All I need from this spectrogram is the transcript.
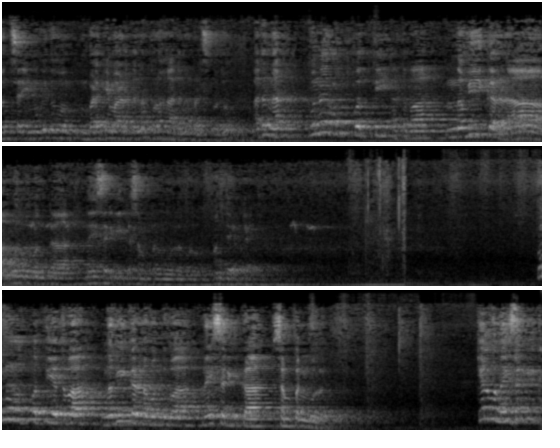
ಒಂದ್ಸರಿ ಮುಗಿದು ಬಳಕೆ ಮಾಡೋದನ್ನ ಪುನಃ ಅದನ್ನು ಬಳಸಬಹುದು ಅದನ್ನ ಪುನರುತ್ಪತ್ತಿ ಅಥವಾ ನವೀಕರಣ ಹೊಂದುವಂತ ನೈಸರ್ಗಿಕ ಸಂಪನ್ಮೂಲಗಳು ಅಂತ ಹೇಳ್ತಾರೆ. ಪುನರುತ್ಪತ್ತಿ ಅಥವಾ ನವೀಕರಣ ಹೊಂದುವ ನೈಸರ್ಗಿಕ ಸಂಪನ್ಮೂಲ. ಕೆಲವು ನೈಸರ್ಗಿಕ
